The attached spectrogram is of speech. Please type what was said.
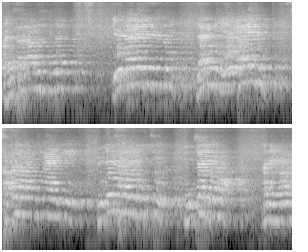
వైఎస్ఆర్ కాంగ్రెస్ ఏ ప్యాకేజీ తీసుకుని లేకుంటే ఏ ప్యాకేజీ విజయసాయి నుంచి ఇన్ఛార్జిగా మరి ఇవాళ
